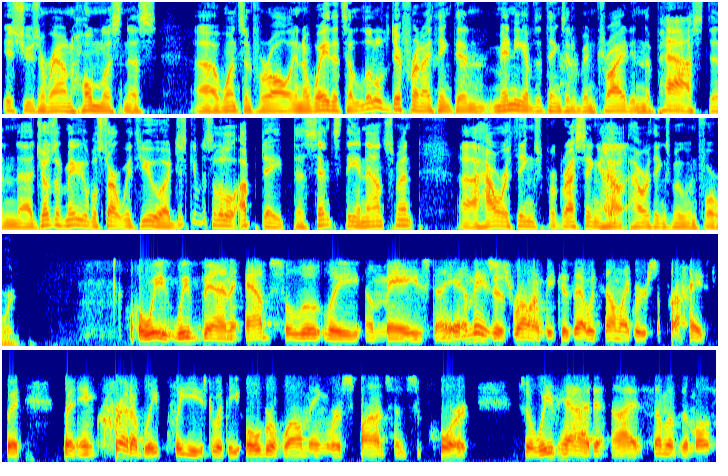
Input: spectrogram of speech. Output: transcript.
issues around homelessness uh, once and for all in a way that's a little different, I think, than many of the things that have been tried in the past. And uh, Joseph, maybe we'll start with you. Uh, just give us a little update uh, since the announcement. Uh, how are things progressing? How how are things moving forward? Well, we we've been absolutely amazed. I- Amazed is wrong because that would sound like we were surprised, but but incredibly pleased with the overwhelming response and support. So we've had uh, some of the most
